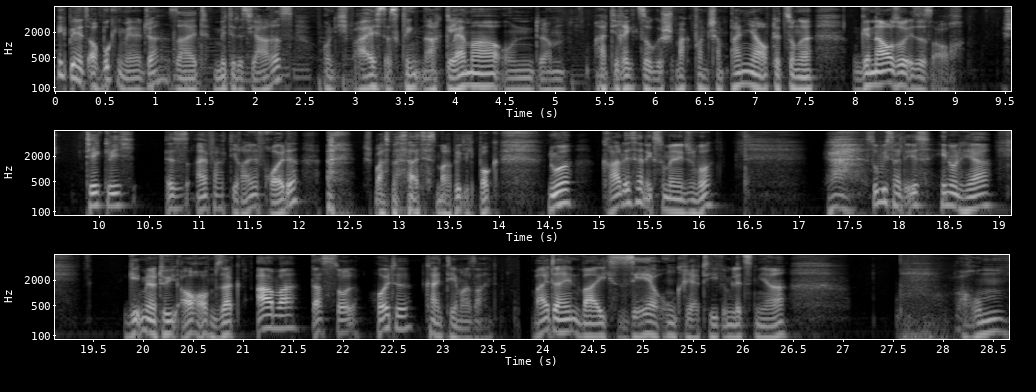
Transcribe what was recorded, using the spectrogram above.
Ich bin jetzt auch Booking Manager seit Mitte des Jahres und ich weiß, das klingt nach Glamour und ähm, hat direkt so Geschmack von Champagner auf der Zunge. Genauso ist es auch. Täglich ist es einfach die reine Freude. Spaß beiseite, es macht wirklich Bock. Nur, gerade ist ja nichts zu managen, wohl. Ja, so wie es halt ist, hin und her, geht mir natürlich auch auf den Sack, aber das soll heute kein Thema sein. Weiterhin war ich sehr unkreativ im letzten Jahr. Warum,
